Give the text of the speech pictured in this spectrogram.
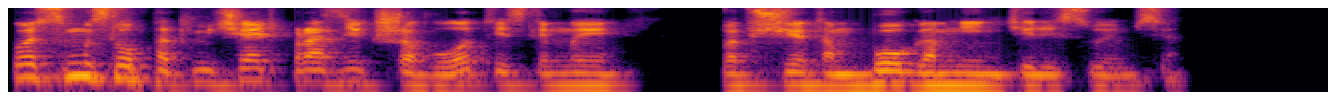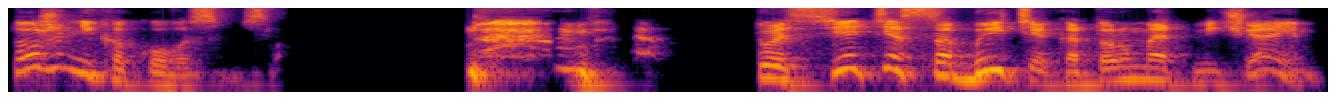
Какой смысл отмечать праздник Шавот, если мы вообще там Богом не интересуемся? Тоже никакого смысла. То есть все те события, которые мы отмечаем,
